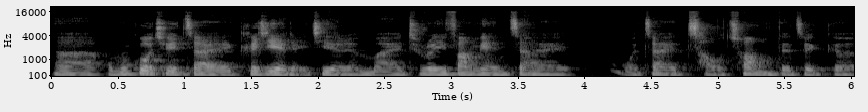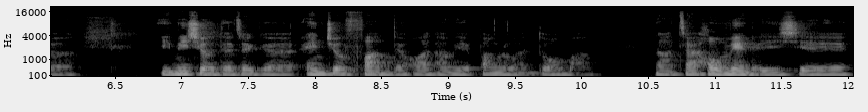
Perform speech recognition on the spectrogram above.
那我们过去在科技业累积的人脉，除了一方面在我在草创的这个 initial 的这个 angel fund 的话，他们也帮了我很多忙。那在后面的一些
